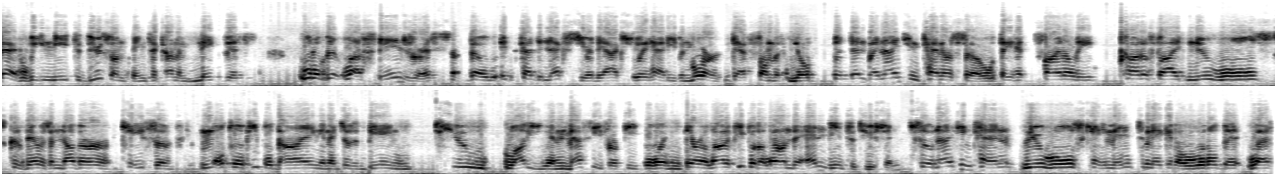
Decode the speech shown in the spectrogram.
said we need to do something to kind of make this a little bit less dangerous. Though it said the next year they actually had even more deaths on the field. But then by 1910 or so, they had finally codified new rules because there was another case of multiple people dying and it just being too bloody and messy for people, and there were a lot of people that wanted to end the institution. So 1910, new rules came in to make it a little bit less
